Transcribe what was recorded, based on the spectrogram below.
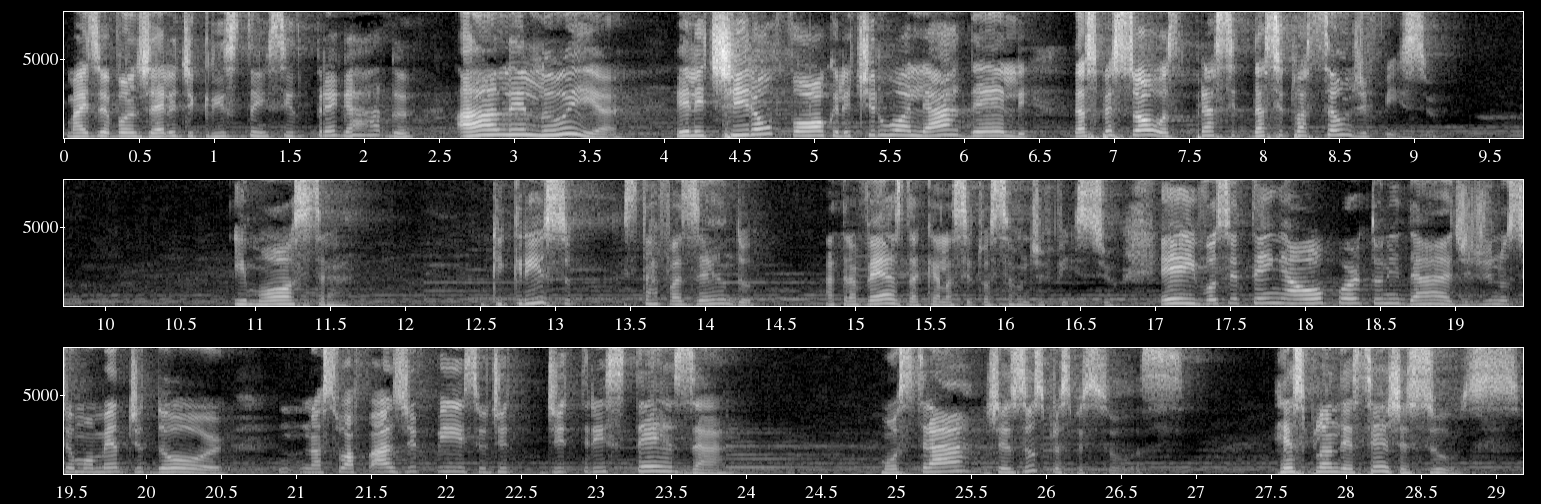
mas o evangelho de Cristo tem sido pregado. Aleluia! Ele tira o foco, ele tira o olhar dele das pessoas pra, da situação difícil e mostra o que Cristo está fazendo através daquela situação difícil. Ei, você tem a oportunidade de, no seu momento de dor, na sua fase difícil, de, de tristeza, mostrar Jesus para as pessoas, resplandecer Jesus,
